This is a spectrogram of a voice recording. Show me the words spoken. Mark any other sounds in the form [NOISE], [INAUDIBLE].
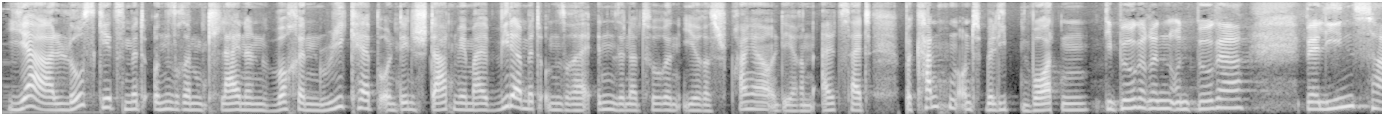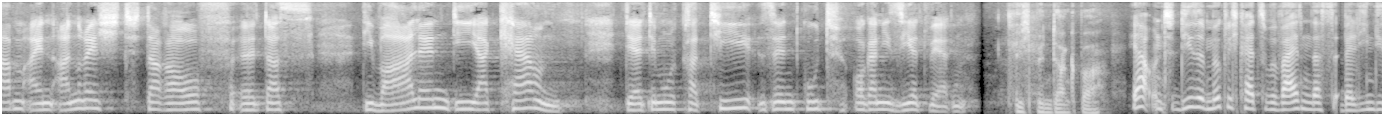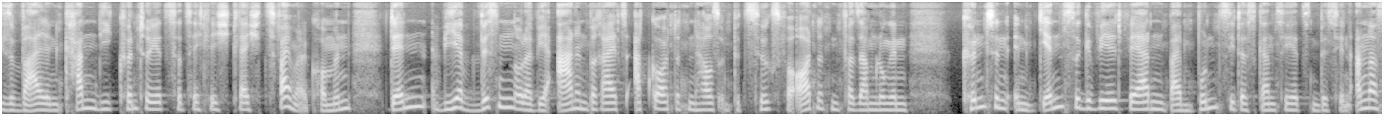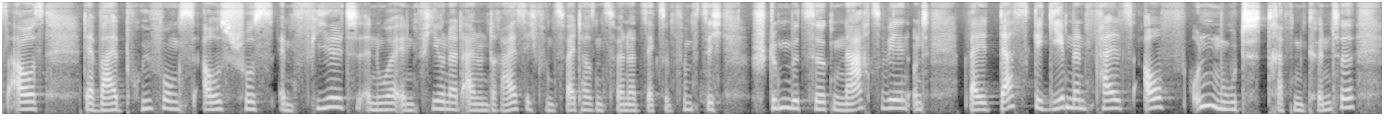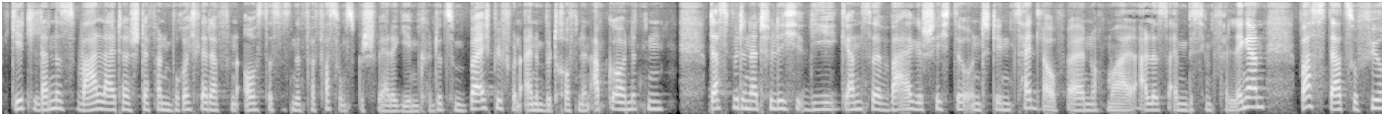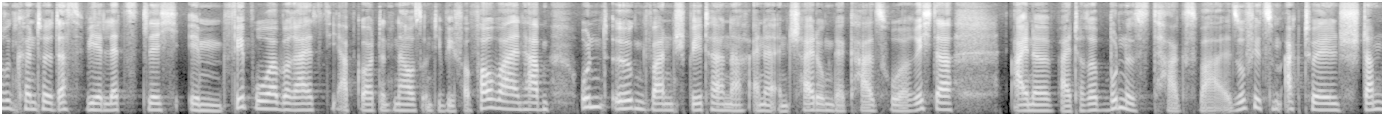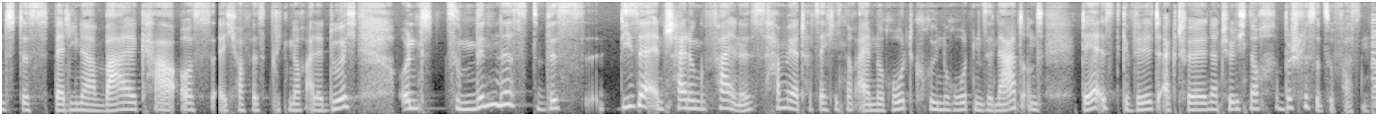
Ja, los geht's mit unserem kleinen Wochenrecap und den starten wir mal wieder mit unserer Innensenatorin Iris Spranger und ihren allzeit bekannten und beliebten Worten. Die Bürgerinnen und Bürger Berlins haben ein Anrecht darauf, äh, dass die Wahlen, die ja Kern der Demokratie sind, gut organisiert werden. Ich bin dankbar. Ja, und diese Möglichkeit zu beweisen, dass Berlin diese Wahlen kann, die könnte jetzt tatsächlich gleich zweimal kommen. Denn wir wissen oder wir ahnen bereits, Abgeordnetenhaus und Bezirksverordnetenversammlungen könnten in Gänze gewählt werden. Beim Bund sieht das Ganze jetzt ein bisschen anders aus. Der Wahlprüfungsausschuss empfiehlt nur in 431 von 2256 Stimmbezirken nachzuwählen. Und weil das gegebenenfalls auf Unmut treffen könnte, geht Landeswahlleiter Stefan Bröchler davon aus, dass es eine Verfassungsbeschwerde geben könnte, zum Beispiel von einem betroffenen Abgeordneten. Das würde natürlich die ganze Wahlgeschichte und den Zeitlauf äh, nochmal alles ein bisschen bisschen verlängern, was dazu führen könnte, dass wir letztlich im Februar bereits die Abgeordnetenhaus- und die BVV-Wahlen haben und irgendwann später nach einer Entscheidung der Karlsruher Richter eine weitere Bundestagswahl. So viel zum aktuellen Stand des Berliner Wahlchaos. Ich hoffe, es blicken noch alle durch. Und zumindest bis diese Entscheidung gefallen ist, haben wir ja tatsächlich noch einen rot-grün-roten Senat und der ist gewillt, aktuell natürlich noch Beschlüsse zu fassen.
